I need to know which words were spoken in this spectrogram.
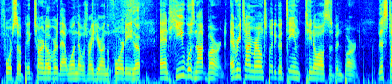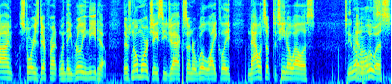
forced a big turnover, that one that was right here on the 40. Yep. And he was not burned. Every time Maryland's played a good team, Tino Ellis has been burned. This time, the story's different when they really need him. There's no more J.C. Jackson or Will Likely. Now it's up to Tino Ellis Tino and Ellis. Lewis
